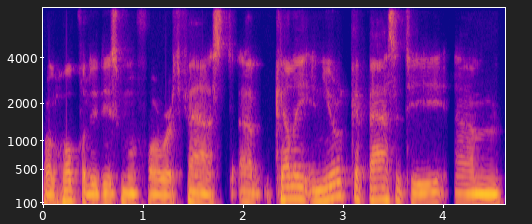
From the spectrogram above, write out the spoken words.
Well, hopefully this move forward fast. Um, Kelly, in your capacity, um,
